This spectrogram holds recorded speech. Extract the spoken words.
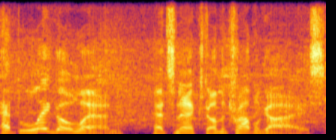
at Legoland. That's next on the Travel Guys.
